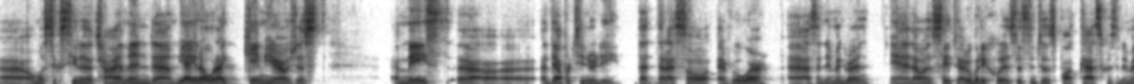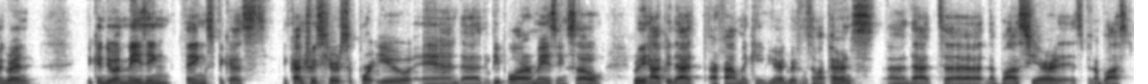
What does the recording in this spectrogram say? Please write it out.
uh, almost 16 at the time, and um, yeah, you know, when I came here, I was just amazed uh, uh, at the opportunity that, that I saw everywhere uh, as an immigrant. And I want to say to everybody who is listening to this podcast who's an immigrant, you can do amazing things because the countries here support you and uh, the people are amazing. So really happy that our family came here. Grateful to my parents uh, that uh, that brought us here. It's been a blast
